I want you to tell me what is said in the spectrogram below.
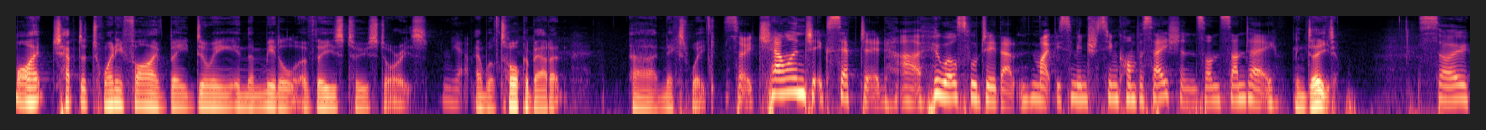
might chapter 25 be doing in the middle of these two stories? Yeah. And we'll talk about it uh, next week. So, challenge accepted. Uh, who else will do that? Might be some interesting conversations on Sunday. Indeed. So,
